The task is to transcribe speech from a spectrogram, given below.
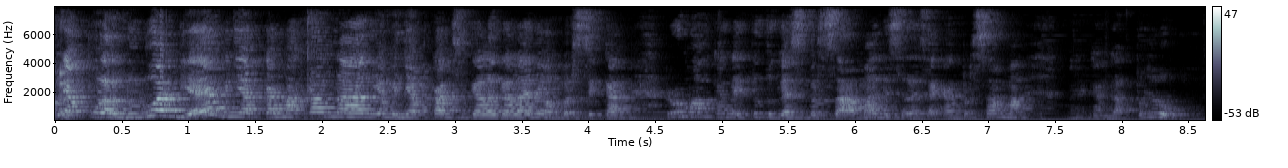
pun yang pulang duluan dia yang menyiapkan makanan yang menyiapkan segala-galanya membersihkan rumah. Karena itu tugas bersama diselesaikan bersama. Mereka nggak perlu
